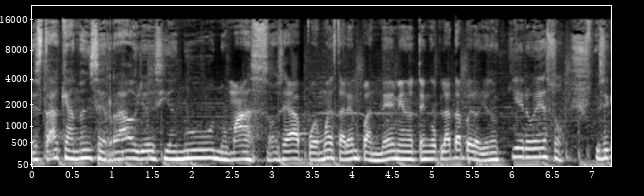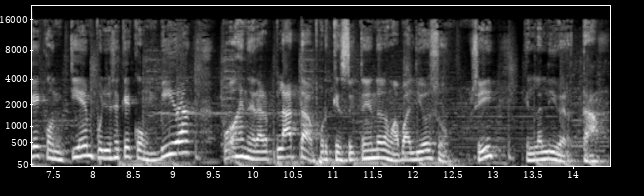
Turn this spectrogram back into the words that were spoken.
estaba quedando encerrado. Yo decía, no, no más. O sea, podemos estar en pandemia, no tengo plata, pero yo no quiero eso. Yo sé que con tiempo, yo sé que con vida puedo generar plata porque estoy teniendo lo más valioso, ¿sí? Que es la libertad.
